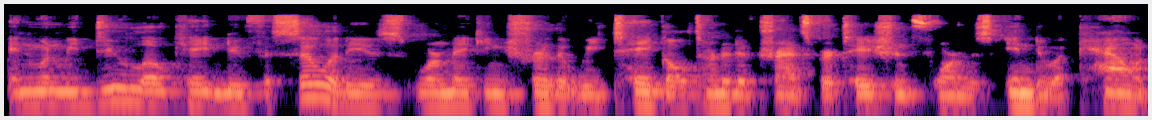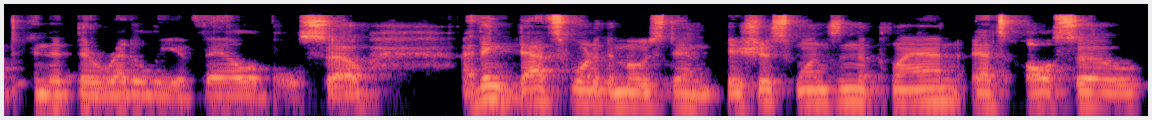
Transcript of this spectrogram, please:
And when we do locate new facilities, we're making sure that we take alternative transportation forms into account and that they're readily available. So I think that's one of the most ambitious ones in the plan. That's also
